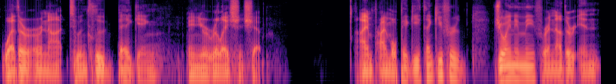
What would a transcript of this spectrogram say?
whether or not to include begging in your relationship. I'm Primal Piggy. Thank you for joining me for another in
